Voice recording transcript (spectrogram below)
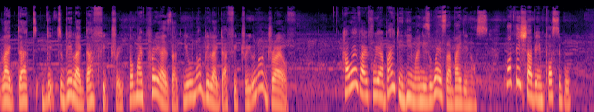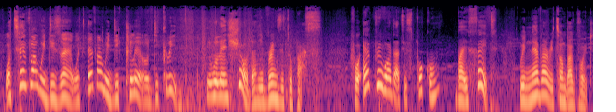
like that, be, to be like that fig tree. But my prayer is that you will not be like that fig tree, you will not dry off. However, if we abide in Him and His words abide in us, nothing shall be impossible. Whatever we desire, whatever we declare or decree, He will ensure that He brings it to pass. For every word that is spoken by faith will never return back void.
